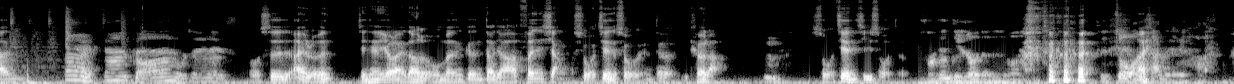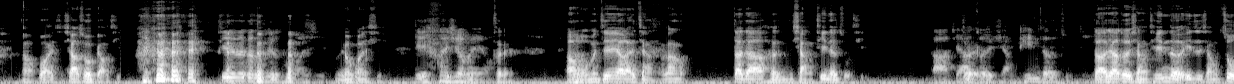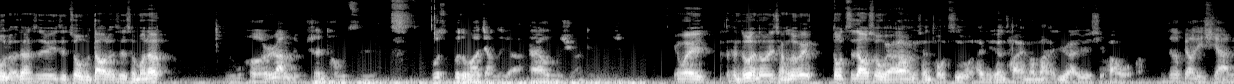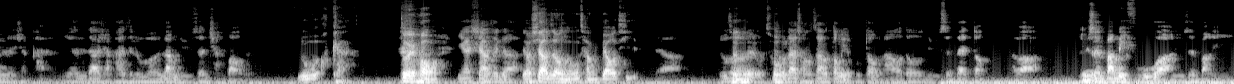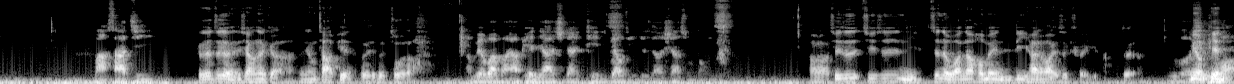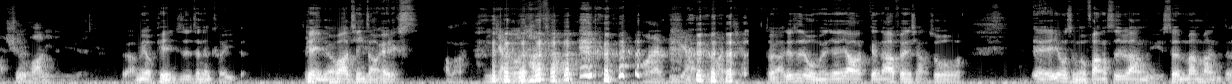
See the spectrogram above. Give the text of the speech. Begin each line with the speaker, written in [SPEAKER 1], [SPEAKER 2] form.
[SPEAKER 1] 安。
[SPEAKER 2] 嗨，大家早安，我是 Alex，
[SPEAKER 1] 我是艾伦。今天又来到了我们跟大家分享所见所闻的一刻啦。
[SPEAKER 2] 嗯，
[SPEAKER 1] 所见即所得。
[SPEAKER 2] 所见即所得是什么？是做网站的那一行。
[SPEAKER 1] 啊，不好意思，下错标题。
[SPEAKER 2] 今天这跟这个有什么关系？
[SPEAKER 1] 没有关系，
[SPEAKER 2] 一点关系都没有。
[SPEAKER 1] 对，好，嗯、我们今天要来讲让大家很想听的主题。
[SPEAKER 2] 大家最想听的主题。
[SPEAKER 1] 大家最想听的，一直想做的，但是又一直做不到的是什么呢？
[SPEAKER 2] 如何让女生投资？为为什么要讲这个啊？大家为什么喜欢听这个东西？
[SPEAKER 1] 因为很多人都是想说，都知道说我要让女生投资我，才女生才会慢慢的越来越喜欢我嘛。
[SPEAKER 2] 你这个标题下没有人想看，应该是大家想看是如何让女生强暴的。
[SPEAKER 1] 如何看？对吼，
[SPEAKER 2] 应该下这个、啊，
[SPEAKER 1] 要下这种农场标题。
[SPEAKER 2] 对啊，如何躺在床上动也不动，然后都女生在动，好不好？女生帮你服务啊，女生帮你马杀鸡。
[SPEAKER 1] 可是这个很像那个、啊，很像诈骗，会会做到
[SPEAKER 2] 啊，没有办法，要骗人家进来听标题，就是要下什么东西。
[SPEAKER 1] 好了，其实其实你真的玩到后面厉害的话也是可以的，对啊，
[SPEAKER 2] 如何
[SPEAKER 1] 没有骗你，
[SPEAKER 2] 驯化你的女人，
[SPEAKER 1] 对啊，没有骗你，这是真的可以的。骗你的话，请找 Alex，好吗？
[SPEAKER 2] 你讲多大招，我来不要，你乱讲。
[SPEAKER 1] 对啊，就是我们今天要跟大家分享说，呃、欸，用什么方式让女生慢慢的。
